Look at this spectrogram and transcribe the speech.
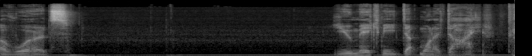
of words. You make me want to die.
